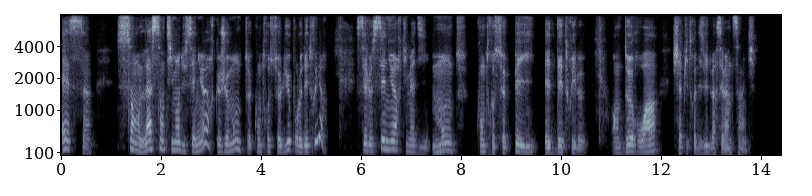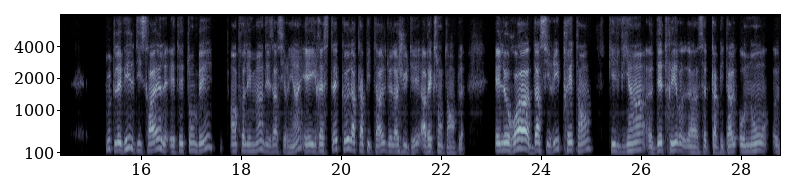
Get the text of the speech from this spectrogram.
Est-ce sans l'assentiment du Seigneur que je monte contre ce lieu pour le détruire? C'est le Seigneur qui m'a dit, monte contre ce pays et détruis-le. En 2 Rois, chapitre 18, verset 25. Toutes les villes d'Israël étaient tombées entre les mains des Assyriens et il restait que la capitale de la Judée avec son temple. Et le roi d'Assyrie prétend qu'il vient euh, détruire la- cette capitale au nom euh,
